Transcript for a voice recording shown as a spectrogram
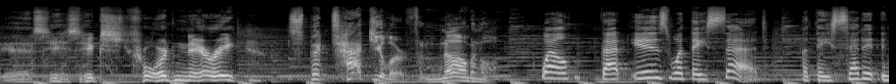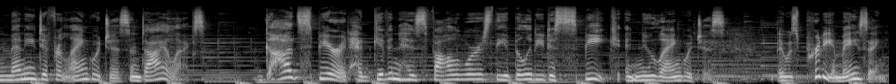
This is extraordinary. Spectacular. Phenomenal. Well, that is what they said, but they said it in many different languages and dialects. God's Spirit had given his followers the ability to speak in new languages. It was pretty amazing.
